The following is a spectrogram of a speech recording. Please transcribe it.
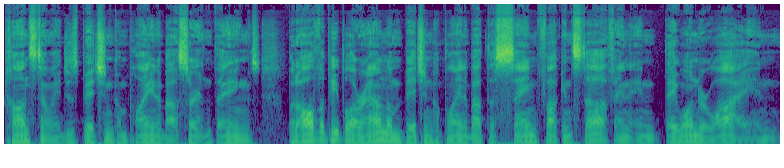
constantly just bitch and complain about certain things, but all the people around them bitch and complain about the same fucking stuff and, and they wonder why. And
